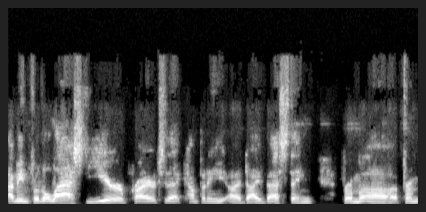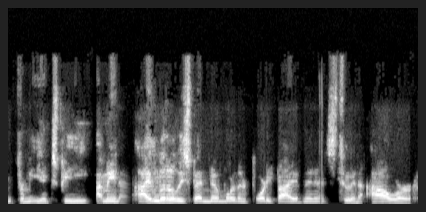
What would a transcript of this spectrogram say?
I mean, for the last year prior to that company uh, divesting from uh, from from EXP, I mean, I literally spend no more than forty five minutes to an hour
